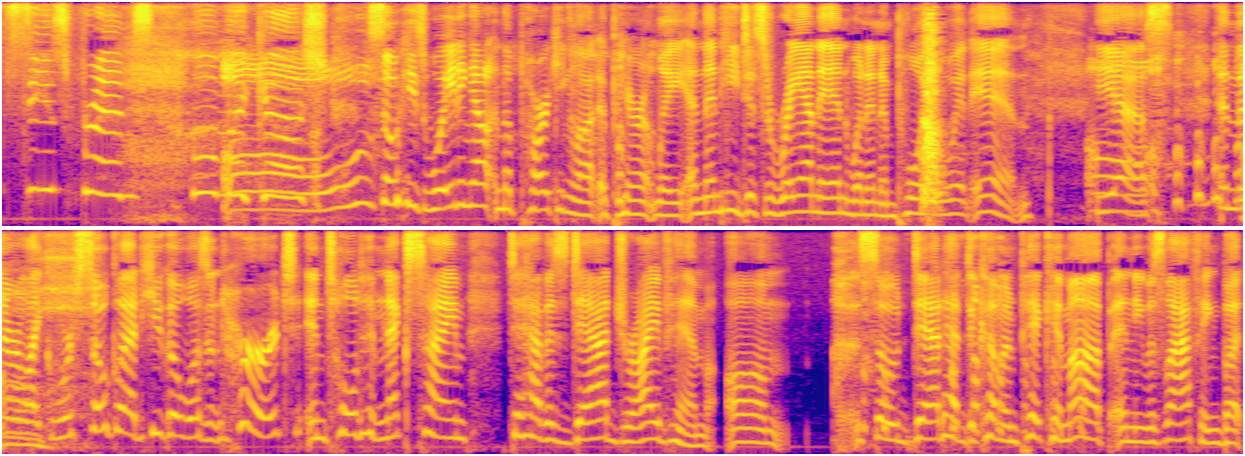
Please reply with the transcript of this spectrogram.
Friends. see his friends. Oh my gosh. So he's waiting out in the parking lot apparently, and then he just ran in when an employee went in. Yes. And they're like, We're so glad Hugo wasn't hurt and told him next time to have his dad drive him. Um so dad had to come and pick him up and he was laughing, but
